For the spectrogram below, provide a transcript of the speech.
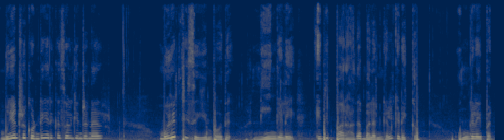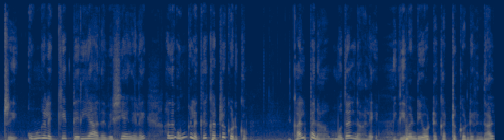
முயன்று கொண்டே இருக்க சொல்கின்றனர். முயற்சி செய்யும்போது நீங்களே எதிர்பாராத பலன்கள் கிடைக்கும். உங்களை பற்றி உங்களுக்கே தெரியாத விஷயங்களை அது உங்களுக்கு கற்றுக் கொடுக்கும். கல்பனா முதல் நாளே மிதிவண்டி ஓட்ட கற்றுக்கொண்டிருந்தால்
